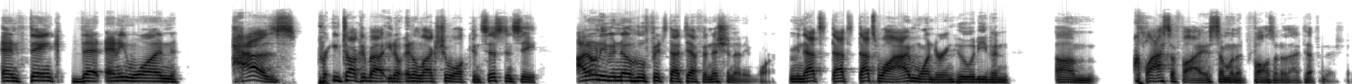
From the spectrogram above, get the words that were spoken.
and think that anyone has? You talked about you know intellectual consistency. I don't even know who fits that definition anymore. I mean, that's that's that's why I'm wondering who would even um, classify as someone that falls under that definition.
